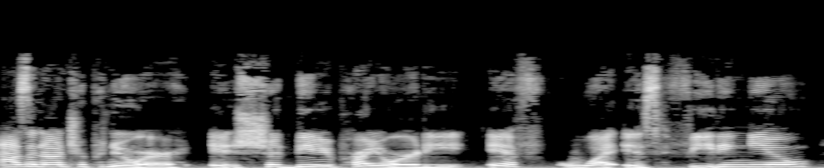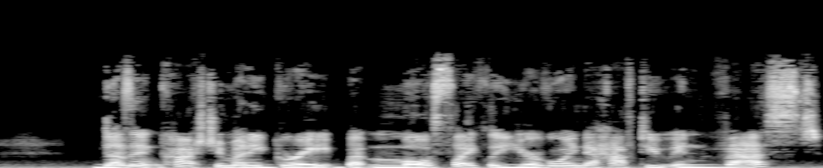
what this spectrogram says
As an entrepreneur, it should be a priority if what is feeding you doesn't cost you money, great, but most likely you're going to have to invest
